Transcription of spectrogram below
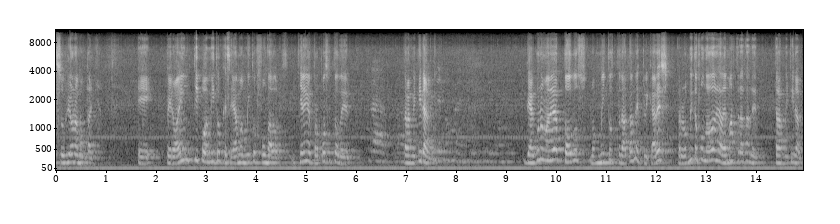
surgió una montaña. Eh, pero hay un tipo de mitos que se llaman mitos fundadores y tienen el propósito de transmitir algo. De alguna manera todos los mitos tratan de explicar eso, pero los mitos fundadores además tratan de transmitir algo,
